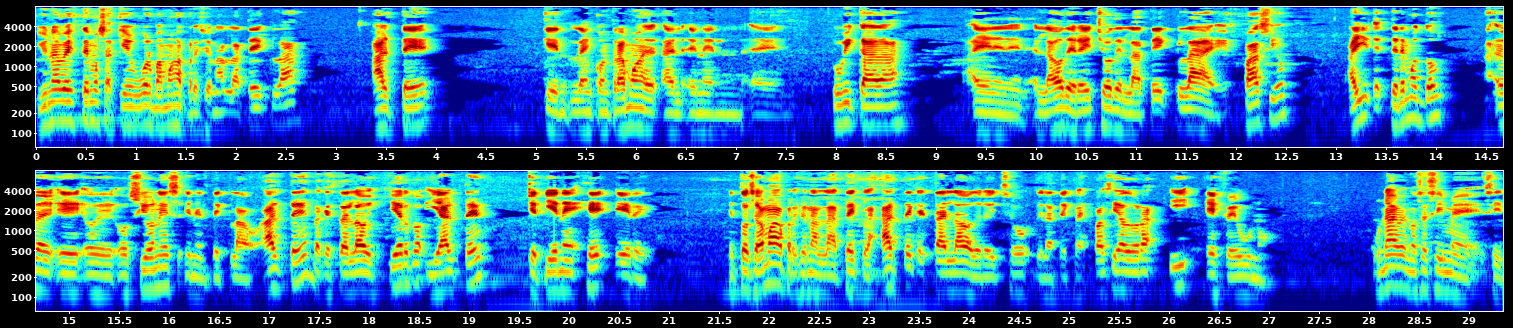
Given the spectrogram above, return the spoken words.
y una vez estemos aquí en Word vamos a presionar la tecla Alt que la encontramos en el, eh, ubicada en el lado derecho de la tecla espacio. Ahí eh, tenemos dos eh, eh, opciones en el teclado. Alt, la que está al lado izquierdo, y Alt, que tiene GR. Entonces vamos a presionar la tecla Alt, que está al lado derecho de la tecla espaciadora, y F1. Una vez, no sé si me, si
